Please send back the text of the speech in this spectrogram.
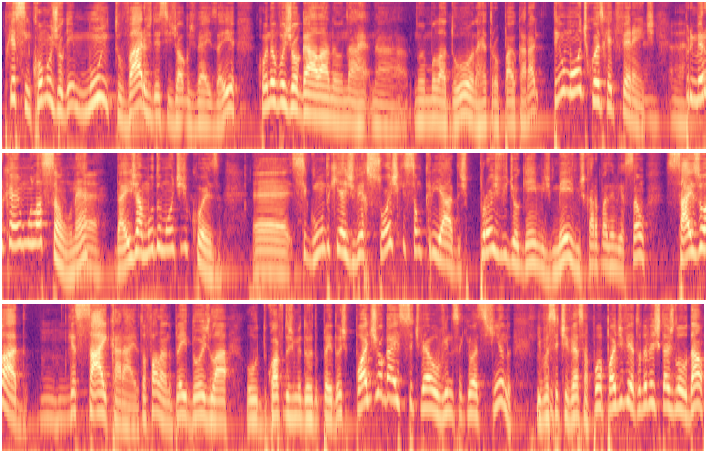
Porque assim, como eu joguei muito vários desses jogos velhos aí, quando eu vou jogar lá no, na, na- no emulador, na Retropie, o caralho, tem um monte de coisa que é diferente. É. Primeiro que é a emulação, né? É. Daí já muda um monte de coisa. É, segundo que as versões que são criadas pros videogames mesmo, os caras fazem versão, sai zoado. Uhum. Porque sai, caralho. Tô falando, Play 2 lá, o KOF 2002 do Play 2, pode jogar isso se você estiver ouvindo isso aqui ou assistindo, e você tiver essa porra, pode ver. Toda vez que dá slowdown,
